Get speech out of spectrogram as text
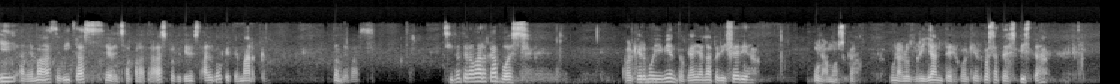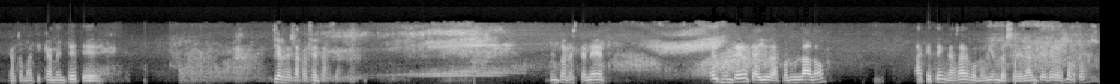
Y además evitas el echar para atrás porque tienes algo que te marca dónde vas. Si no te lo marca, pues cualquier movimiento que haya en la periferia, una mosca, una luz brillante, cualquier cosa te despista y automáticamente te pierdes la concentración. Entonces tener el puntero te ayuda, por un lado, a que tengas algo moviéndose delante de los ojos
